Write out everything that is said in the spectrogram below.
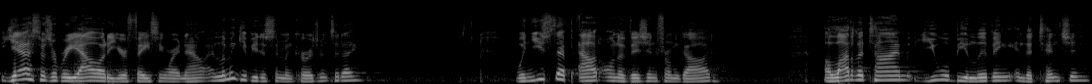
yes, there's a reality you're facing right now. And let me give you just some encouragement today. When you step out on a vision from God, a lot of the time you will be living in the tension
